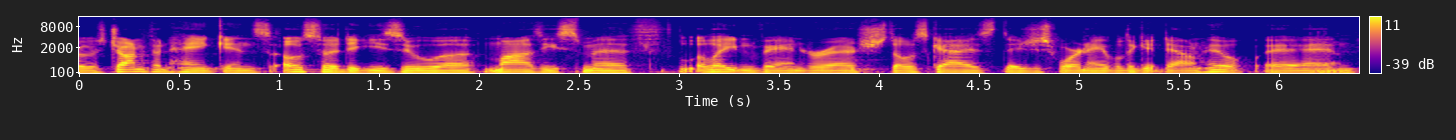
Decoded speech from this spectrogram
it was Johnathan Hankins, Osa Odighizuwa, Mazi Smith, Leighton Vander Esch, those guys, they just weren't able to get downhill. And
